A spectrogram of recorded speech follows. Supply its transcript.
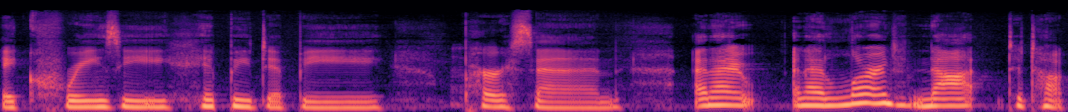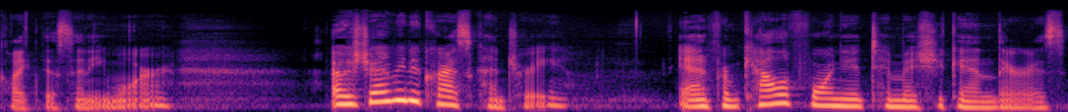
a crazy, hippy dippy person. And I, and I learned not to talk like this anymore. I was driving across country and from California to Michigan, there is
